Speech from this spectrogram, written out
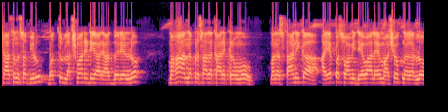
శాసనసభ్యులు బత్తు లక్ష్మారెడ్డి గారి ఆధ్వర్యంలో మహా అన్నప్రసాద కార్యక్రమము మన స్థానిక అయ్యప్ప స్వామి దేవాలయం అశోక్ నగర్లో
